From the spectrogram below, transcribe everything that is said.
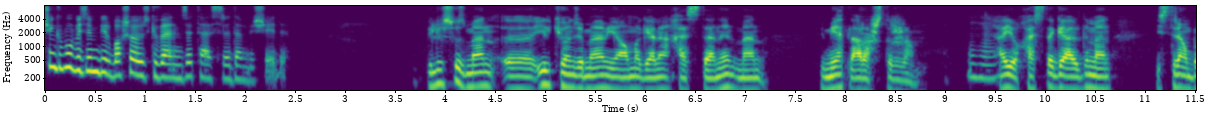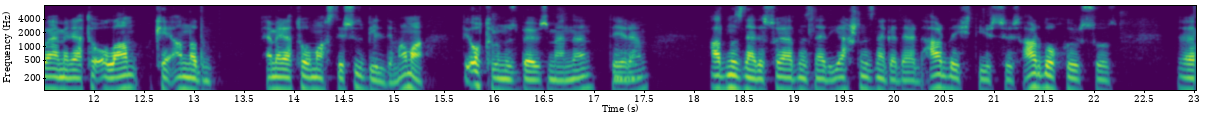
Çünki bu bizim birbaşa özgüvənimizə təsir edən bir şeydir. Bilirsiniz, mən ə, e, ilk öncə mənim yanıma gələn xəstənin mən ümumiyyətlə araşdırıram. Hı -hı. Hə yox, xəstə gəldi, mən istəyirəm bu əməliyyatı olam. Okay, anladım. Əməliyyatı olmaq istəyirsiniz, bildim, amma bir oturun üzbəüz məndən deyirəm. Hı -hı. Adınız nədir, soyadınız nədir, yaşınız nə qədərdir, harda işləyirsiniz, harda oxuyursunuz? Ə,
